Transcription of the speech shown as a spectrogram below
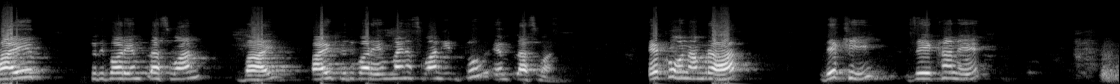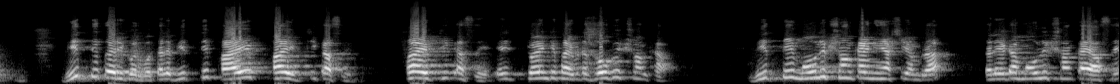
five to the power M plus one by five to the power M minus one into M plus one এখন আমরা দেখি যে এখানে ভিত্তি তৈরি করব। তাহলে ভিত্তি ফাইভ ফাইভ ঠিক আছে। ফাইভ ঠিক আছে। এই টোয়েন্টি ফাইভ এটা যৌগিক সংখ্যা। ভিত্তি মৌলিক সংখ্যায় নিয়ে আসি আমরা। তাহলে এটা মৌলিক সংখ্যায় আছে।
